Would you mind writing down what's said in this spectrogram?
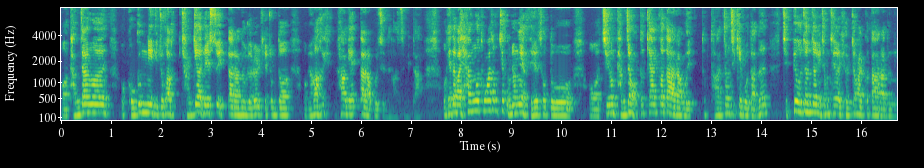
어, 당장은 고금리 기조가 장기화될 수 있다라는 우려를 이렇게 좀 더 명확하게 했다라고 볼 수 있는 것 같습니다. 있습니다. 어, 게다가 향후 통화정책 운영에 대해서도 어, 지금 당장 어떻게 할 거다라고 단정짓기보다는 지표 우전적인 정책을 결정할 거다라는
